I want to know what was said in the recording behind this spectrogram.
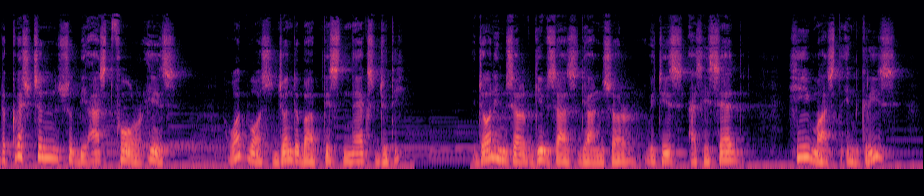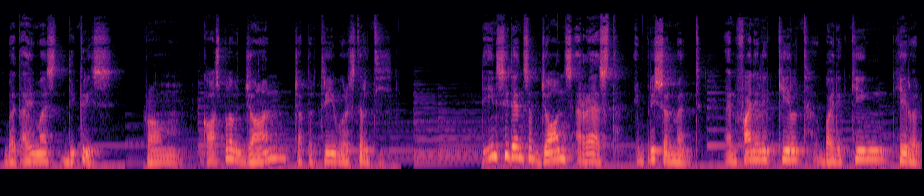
the question should be asked for is what was John the Baptist's next duty? John himself gives us the answer, which is, as he said, He must increase, but I must decrease. From Gospel of John, chapter 3, verse 30. The incidents of John's arrest, imprisonment, and finally killed by the king Herod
